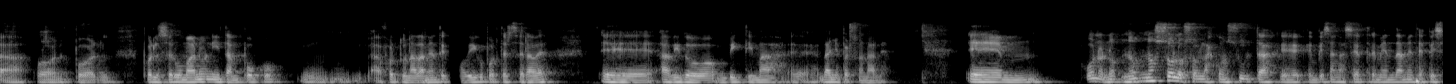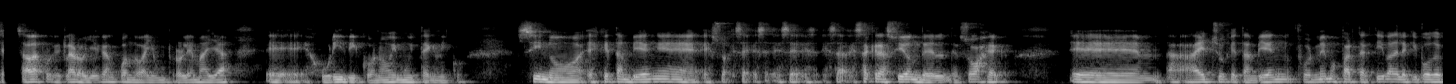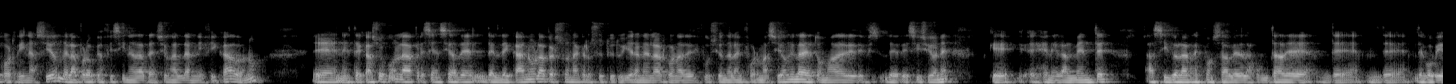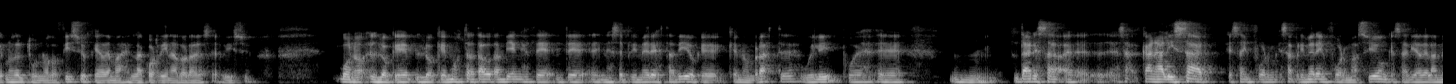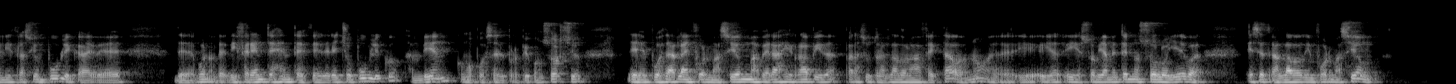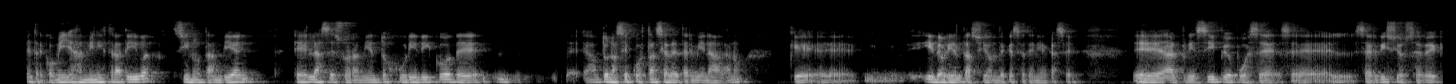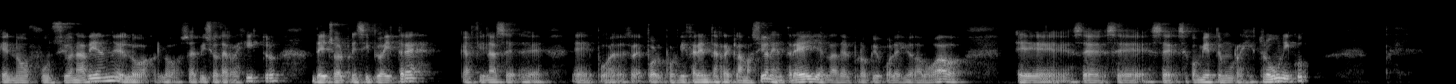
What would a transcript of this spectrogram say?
el ser humano ni tampoco, mm, afortunadamente, como digo por tercera vez, eh, ha habido víctimas, eh, daños personales. Bueno, no, no, no, solo son las consultas que, empiezan a ser tremendamente especializadas, porque claro, llegan cuando hay un problema ya jurídico ¿no? y muy técnico, sino es que también eh, esa, creación del, del SOAGEC eh, ha hecho que también formemos parte activa del equipo de coordinación de la propia Oficina de Atención al Damnificado, ¿no? Eh, en este caso, con la presencia del, decano, la persona que lo sustituyera en el órgano de difusión de la información y la de toma de, decisiones, que generalmente ha sido la responsable de la Junta de, de, Gobierno del turno de oficio, que además es la coordinadora de servicio. Bueno, lo que, lo que hemos tratado también es de, en ese primer estadio que, nombraste, Willy, pues eh, mm, dar eh, esa, canalizar esa, esa primera información que salía de la administración pública y de, bueno, de diferentes entes de derecho público también, como puede ser el propio consorcio, eh, pues dar la información más veraz y rápida para su traslado a los afectados, ¿no? y, y, eso obviamente no solo lleva ese traslado de información, entre comillas, administrativa, sino también el asesoramiento jurídico de, ante una circunstancia determinada ¿no? que, y de orientación de qué se tenía que hacer. Eh, al principio, pues el servicio se ve que no funciona bien, eh, los, servicios de registro. De hecho, al principio hay tres, que al final, se, eh, pues, por, diferentes reclamaciones, entre ellas la del propio Colegio de Abogados, se, se, convierte en un registro único.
